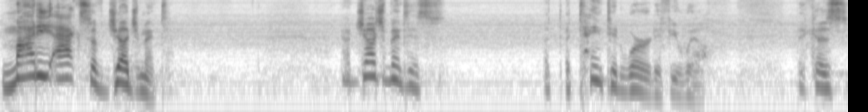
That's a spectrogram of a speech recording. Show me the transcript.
mighty acts of judgment. Now, judgment is a, a tainted word, if you will, because,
